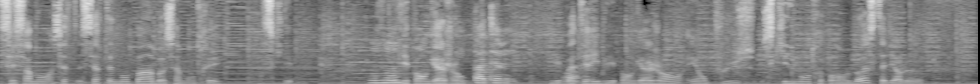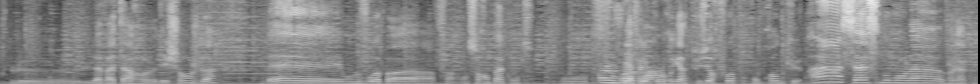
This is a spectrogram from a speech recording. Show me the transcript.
c'est certainement, pas un boss à montrer, parce qu'il est, Mhm. il est pas engageant. Pas terrible. Il est pas terrible, il est pas engageant, et en plus, ce qu'il montre pendant le boss, c'est-à-dire le l'avatar d'échange là, ben on le voit pas, enfin on s'en rend pas compte. On, On le il a fallu qu'on le regarde plusieurs fois pour comprendre que ah c'est à ce moment-là, voilà quoi.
